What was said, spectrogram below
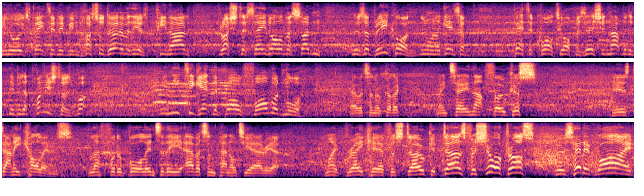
You know, expecting they've been hustled out of it. There's Pienaar brushed aside all of a sudden. There's a break on, you know, and against a better quality opposition, that would have, they would have punished us. But we need to get the ball forward more. Everton have got to maintain that focus. Here's Danny Collins, left-footed ball into the Everton penalty area. Might break here for Stoke. It does for Shawcross, who's hit it wide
